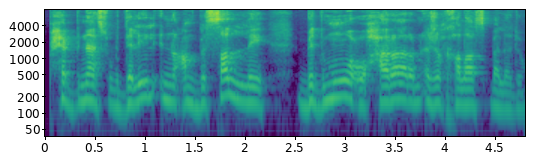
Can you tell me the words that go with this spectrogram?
وبحب ناسه بالدليل إنه عم بيصلي بدموع وحرارة من أجل خلاص بلده.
